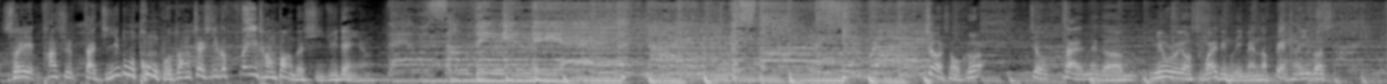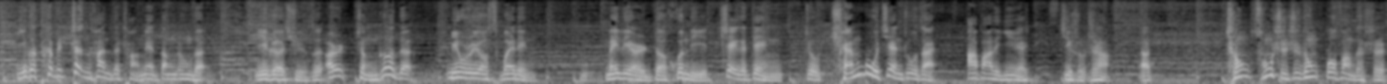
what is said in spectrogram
所以她是在极度痛苦中。这是一个非常棒的喜剧电影。这首歌就在那个《Muriel's Wedding》里面呢，变成一个一个特别震撼的场面当中的。一个曲子，而整个的《Muriel's Wedding》梅里尔的婚礼这个电影就全部建筑在阿巴的音乐基础之上，啊，从从始至终播放的是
